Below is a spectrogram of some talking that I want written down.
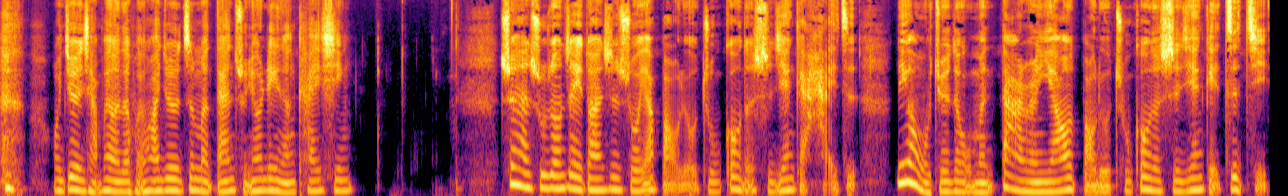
我觉得小朋友的回话就是这么单纯又令人开心。虽然书中这一段是说要保留足够的时间给孩子，另外我觉得我们大人也要保留足够的时间给自己，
